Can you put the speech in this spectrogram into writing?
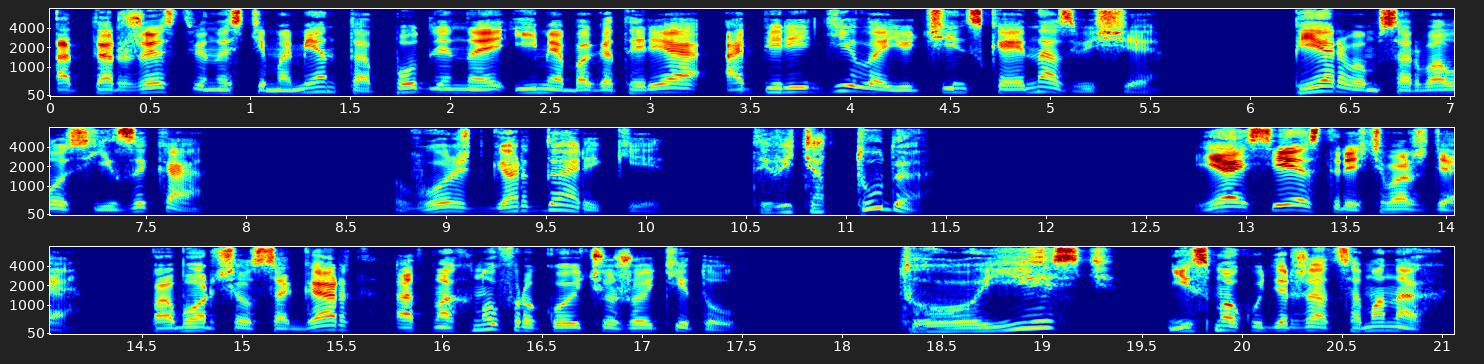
От торжественности момента подлинное имя богатыря опередило ючинское назвище. Первым сорвалось языка. «Вождь Гордарики, ты ведь оттуда?» «Я сестрич вождя», — поборчился Гард, отмахнув рукой чужой титул. «То есть?» — не смог удержаться монах.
